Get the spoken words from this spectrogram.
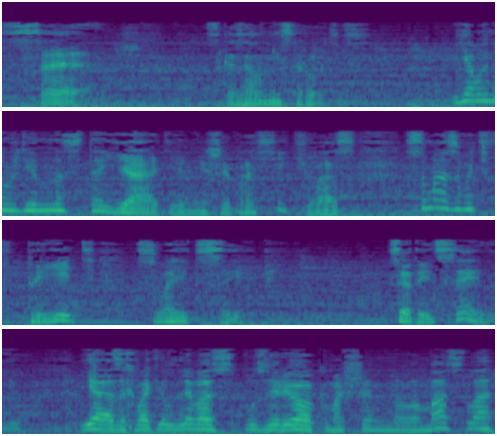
«Сэр!» — сказал мистер Отис. «Я вынужден настоятельнейше просить вас смазывать впредь свои цепи. С этой целью я захватил для вас пузырек машинного масла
